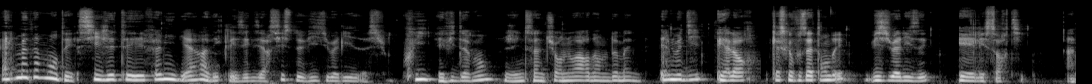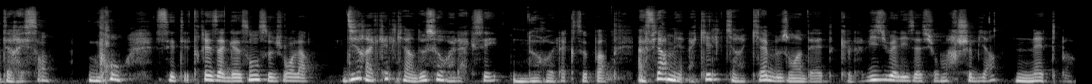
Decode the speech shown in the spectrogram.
Elle me demandait si j'étais familière avec les exercices de visualisation. Oui, évidemment, j'ai une ceinture noire dans le domaine. Elle me dit, et alors, qu'est-ce que vous attendez? Visualiser. Et elle est sortie. Intéressant. Bon, c'était très agaçant ce jour-là. Dire à quelqu'un de se relaxer ne relaxe pas. Affirmer à quelqu'un qui a besoin d'aide que la visualisation marche bien n'aide pas.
